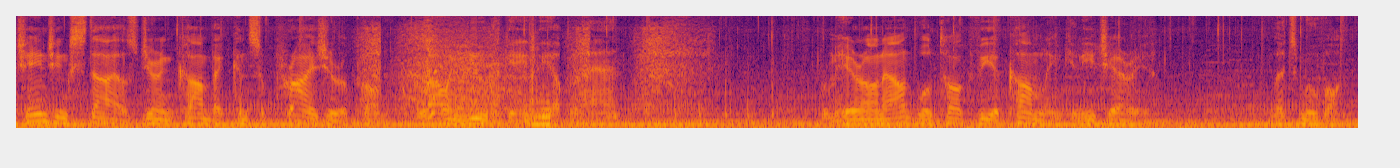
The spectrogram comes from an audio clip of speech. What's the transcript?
Changing styles during combat can surprise your opponent, allowing you to gain the upper hand. From here on out, we'll talk via comlink in each area. Let's move on.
